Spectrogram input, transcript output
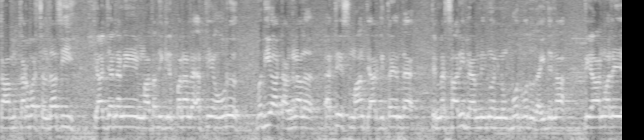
ਕੰਮ ਕਾਰੋਬਾਰ ਚੱਲਦਾ ਸੀ ਤੇ ਅੱਜ ਇਹਨਾਂ ਨੇ ਮਾਤਾ ਦੀ ਕਿਰਪਾ ਨਾਲ ਇੱਥੇ ਹੋਰ ਵਧੀਆ ਢੰਗ ਨਾਲ ਇੱਥੇ ਸਮਾਨ ਤਿਆਰ ਕੀਤਾ ਜਾਂਦਾ ਹੈ ਤੇ ਮੈਂ ਸਾਰੀ ਫੈਮਿਲੀ ਨੂੰ ਇਹਨਾਂ ਨੂੰ ਬਹੁਤ ਬਹੁਤ ਵਧਾਈ ਦਿੰਦਾ ਤੇ ਆਉਣ ਵਾਲੇ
